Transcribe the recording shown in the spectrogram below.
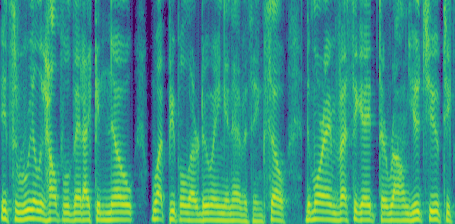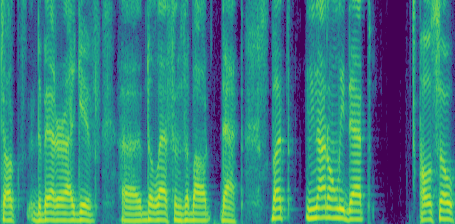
it's really helpful that I can know what people are doing and everything. So the more I investigate around YouTube, TikTok, the better I give uh, the lessons about that. But not only that, also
